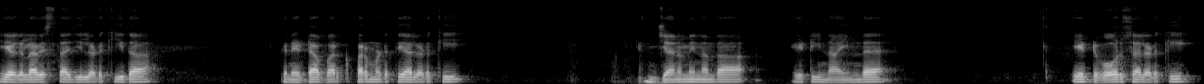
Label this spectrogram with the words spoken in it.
ਇਹ ਅਗਲਾ ਰਿਸ਼ਤਾ ਜੀ ਲੜਕੀ ਦਾ, ਕੈਨੇਡਾ ਵਰਕ ਪਰਮਿਟ ਤੇ ਆ ਲੜਕੀ। ਜਨਮ ਇਹਨਾਂ ਦਾ 89 ਦਾ ਇਹ ਡਿਵੋਰਸ ਹੈ ਲੜਕੀ।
